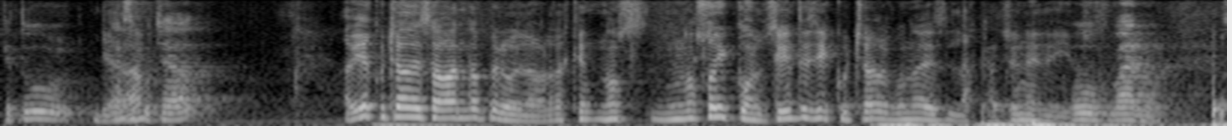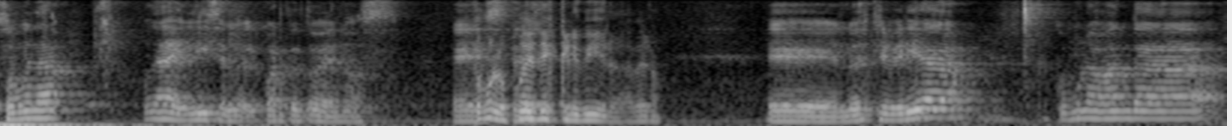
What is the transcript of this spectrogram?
que tú Ya. has escuchado. Había escuchado de esa banda, pero la verdad es que no, no soy consciente si he escuchado alguna de las canciones de ellos. Uf, mano, son una una delicia el, el Cuarteto de Nos. ¿Cómo lo Este, puedes describir? A ver. Eh, lo describiría como una banda.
